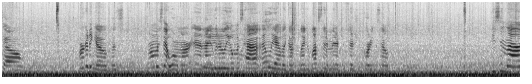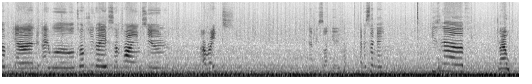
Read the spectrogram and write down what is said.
So we're gonna go because we're almost at Walmart and I literally almost have, I only have like, a, like less than a minute to finish recording, so peace and love and I will talk to you guys sometime soon. Alright? Happy Sunday. Happy Sunday. Peace and love. Ciao.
